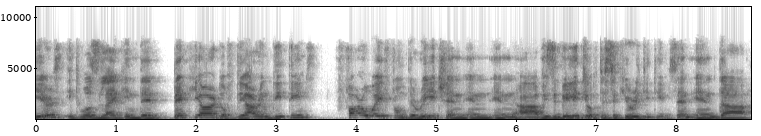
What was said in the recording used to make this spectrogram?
years it was like in the backyard of the R&D teams far away from the reach and, and, and uh, visibility of the security teams. And, and uh,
